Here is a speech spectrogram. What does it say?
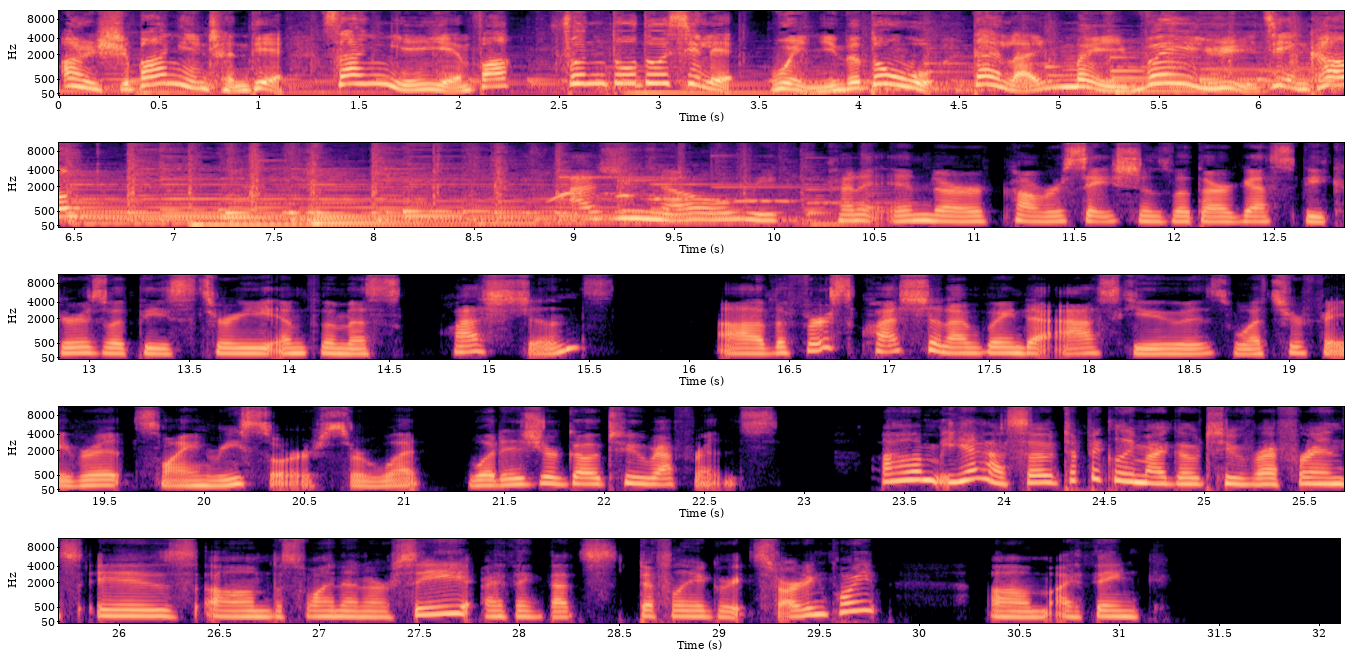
二十八年沉淀，三年研发，芬多多系列为您的动物带来美味与健康。As you know, we kind of end our conversations with our guest speakers with these three infamous questions. Uh, the first question I'm going to ask you is, what's your favorite swine resource, or what what is your go-to reference? Um, yeah, so typically my go-to reference is um, the Swine NRC. I think that's definitely a great starting point. Um, I think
